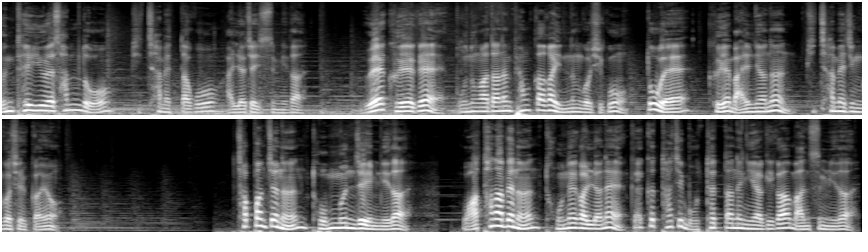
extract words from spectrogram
은퇴 이후의 삶도 비참했다고 알려져 있습니다. 왜 그에게 무능하다는 평가가 있는 것이고 또 왜 그의 말년은 비참해진 것일까요? 첫 번째는 돈 문제입니다. 와타나베는 돈에 관련해 깨끗하지 못했다는 이야기가 많습니다.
